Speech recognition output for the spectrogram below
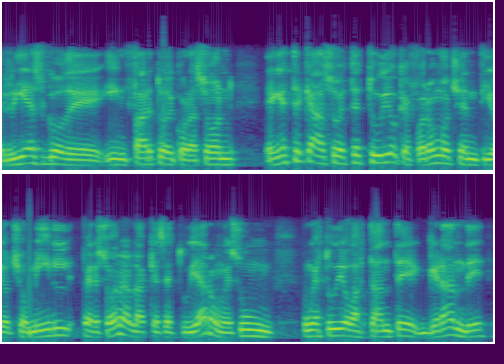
riesgo de infarto de corazón. En este caso, este estudio, que fueron 88 mil personas las que se estudiaron, es un, un estudio bastante grande,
